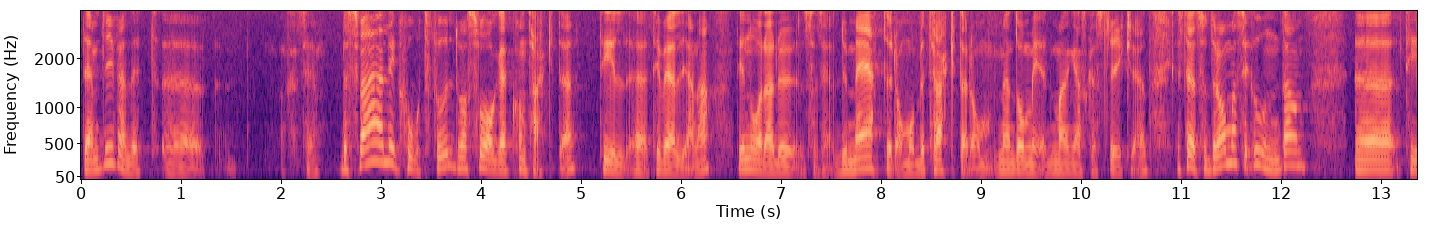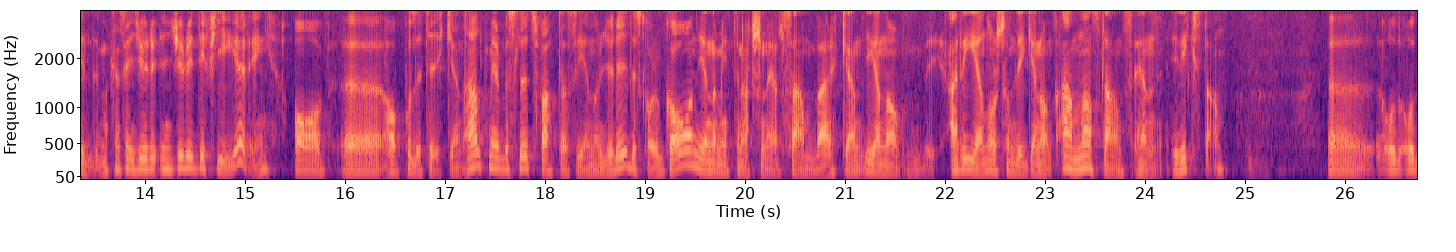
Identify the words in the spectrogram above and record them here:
den blir väldigt eh, säga, besvärlig, hotfull. Du har svaga kontakter till, eh, till väljarna. Det är några du, så att säga, du mäter dem och betraktar dem, men de är, man är ganska strykrädd. Istället så drar man sig undan till man kan säga, en juridifiering av, uh, av politiken. Allt mer beslut fattas genom juridiska organ, genom internationell samverkan, genom arenor som ligger någon annanstans än i riksdagen. Uh, och, och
